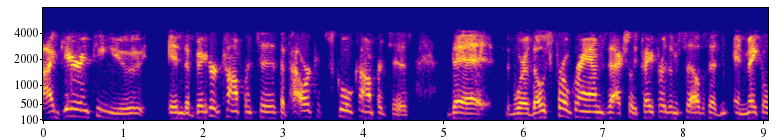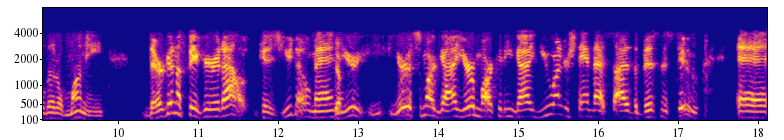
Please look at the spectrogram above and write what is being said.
I guarantee you, in the bigger conferences, the power school conferences, that where those programs actually pay for themselves and, and make a little money, they're going to figure it out because you know, man, yep. you're you're a smart guy, you're a marketing guy, you understand that side of the business too. Uh,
